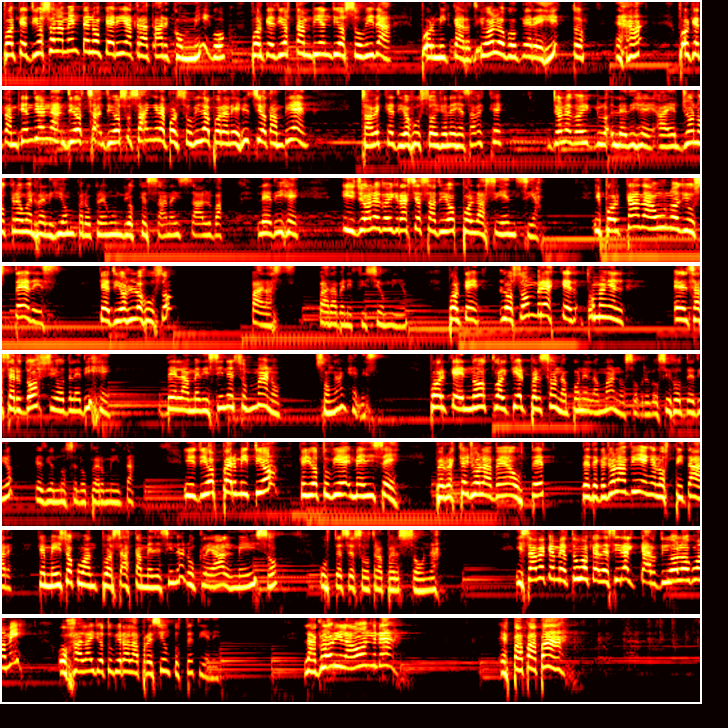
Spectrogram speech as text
Porque Dios solamente no quería tratar conmigo, porque Dios también dio su vida por mi cardiólogo que era Egipto. Porque también Dios, dio su sangre por su vida, por el egipcio también. ¿Sabes qué Dios usó? Yo le dije, ¿sabes qué? Yo le doy, le dije a él, yo no creo en religión, pero creo en un Dios que sana y salva. Le dije, y yo le doy gracias a Dios por la ciencia y por cada uno de ustedes que Dios los usó para, para beneficio mío. Porque los hombres que toman el, el sacerdocio, le dije, de la medicina en sus manos son ángeles. Porque no cualquier persona pone la mano sobre los hijos de Dios, que Dios no se lo permita. Y Dios permitió que yo tuviera, me dice, pero es que yo la veo a usted, desde que yo la vi en el hospital, que me hizo cuanto hasta medicina nuclear me hizo, usted es otra persona. Y sabe que me tuvo que decir el cardiólogo a mí, ojalá yo tuviera la presión que usted tiene. La gloria y la honra es para papá.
